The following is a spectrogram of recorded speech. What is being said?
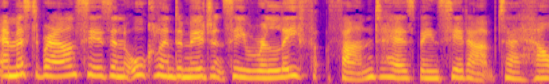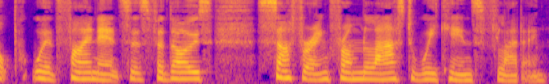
And Mr Brown says an Auckland Emergency Relief Fund has been set up to help with finances for those suffering from last weekend's flooding.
